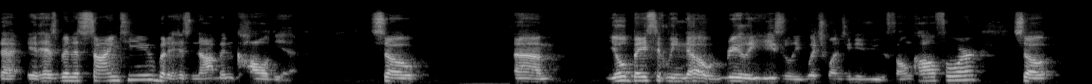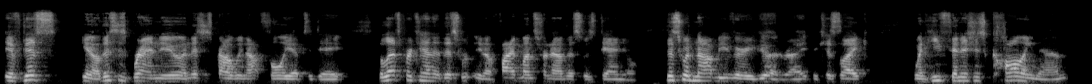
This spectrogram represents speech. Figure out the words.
that it has been assigned to you but it has not been called yet. So um, you'll basically know really easily which ones you need to do phone call for. So if this, you know, this is brand new and this is probably not fully up to date, but let's pretend that this, you know, five months from now, this was Daniel. This would not be very good, right? Because like when he finishes calling them,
